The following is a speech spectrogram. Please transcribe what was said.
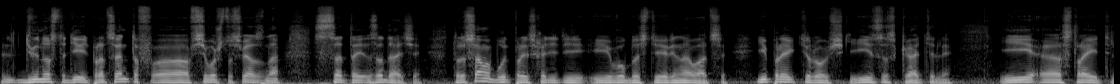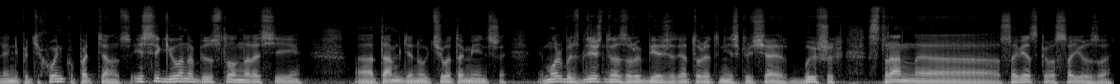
99% э, всего, что связано с этой задачей. То же самое будет происходить и, и в области реновации. И проектировщики, и изыскатели и э, строители, они потихоньку подтянутся. И с регионов, безусловно, России, э, там, где ну, чего-то меньше. Может быть, с ближнего зарубежья, я тоже это не исключаю, бывших стран э, Советского Союза.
